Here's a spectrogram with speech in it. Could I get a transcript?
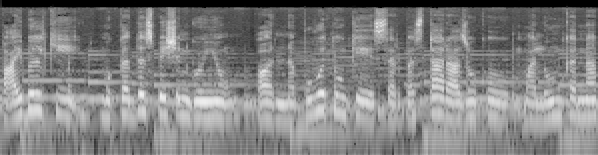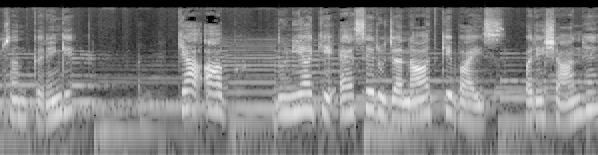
بائبل کی مقدس پیشن گوئیوں اور نبوتوں کے سربستہ رازوں کو معلوم کرنا پسند کریں گے؟ کیا آپ دنیا کے ایسے رجحانات کے باعث پریشان ہیں؟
